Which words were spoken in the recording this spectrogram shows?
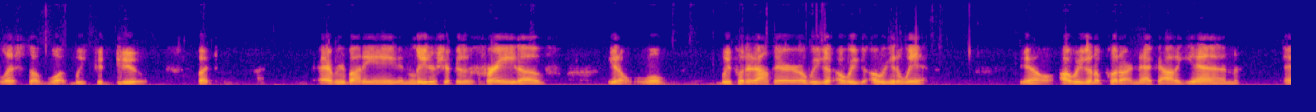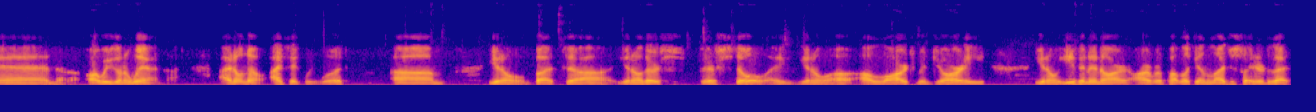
lists of what we could do, everybody in leadership is afraid of, you know, well, we put it out there. Are we are we are we going to win? You know, are we going to put our neck out again? And are we going to win? I don't know. I think we would. Um, you know, but uh, you know, there's there's still a you know a, a large majority, you know, even in our our Republican legislators that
